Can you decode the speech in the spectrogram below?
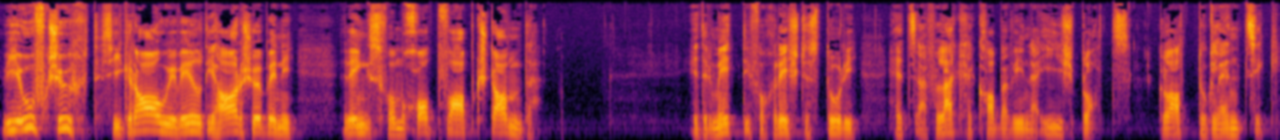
Wie aufgeschücht sind graue, wilde Haarschübene rings vom Kopf abgestanden. In der Mitte von Christus Turi hat es einen Flecken gehabt wie ein Eisplatz, glatt und glänzig.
